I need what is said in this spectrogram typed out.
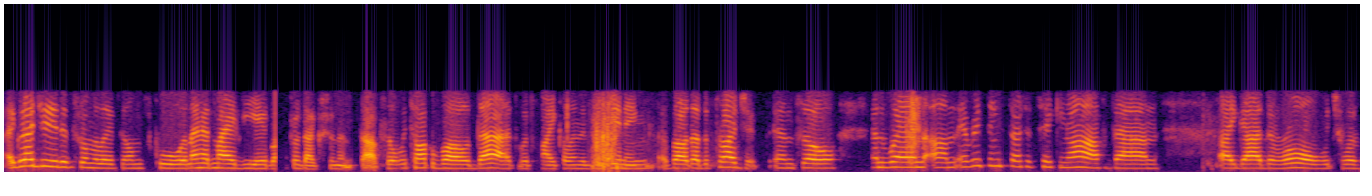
I graduated from LA Film School and I had my idea about production and stuff. So we talk about that with Michael in the beginning about other projects. And so, and when um everything started taking off, then I got the role, which was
